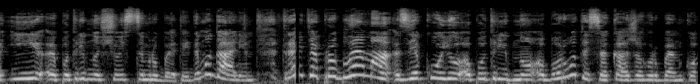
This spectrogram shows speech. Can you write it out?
І е, потрібно щось з цим робити. Йдемо далі. Третя проблема, з якою потрібно боротися, каже Горбенко,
